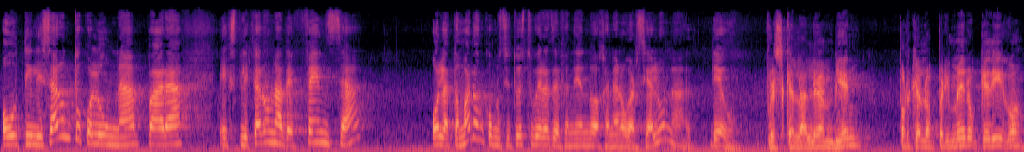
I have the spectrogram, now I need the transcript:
o utilizaron tu columna para explicar una defensa o la tomaron como si tú estuvieras defendiendo a Genaro García Luna, Diego. Pues que la lean bien, porque lo primero que digo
